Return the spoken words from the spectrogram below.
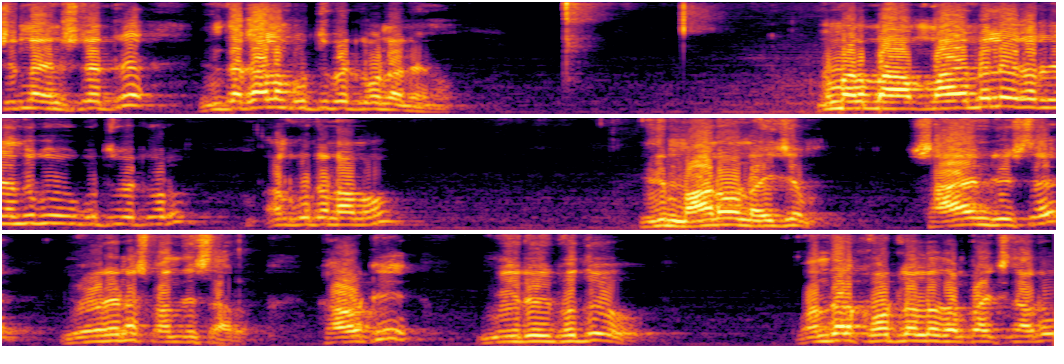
చిన్న ఇన్సిడెంట్ ఇంతకాలం గుర్తుపెట్టుకున్నా నేను. మరి మా మా ఎమ్మెల్యే గారు ఎందుకు గుర్తుపెట్టుకోరు? అనుకుంటున్నాను. ఇది మానవ నైజం. సాయం చేస్తే ఎవరైనా స్పందిస్తారు. కాబట్టి మీరు ఇప్పుడు వందల కోట్లలో సంపాదించినారు.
